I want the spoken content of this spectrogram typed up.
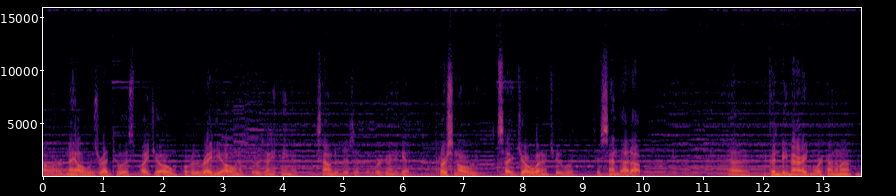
Our mail was read to us by Joe over the radio, and if there was anything that sounded as if it were going to get personal, we'd say, Joe, why don't you uh, just send that up? Uh, you couldn't be married and work on the mountain.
